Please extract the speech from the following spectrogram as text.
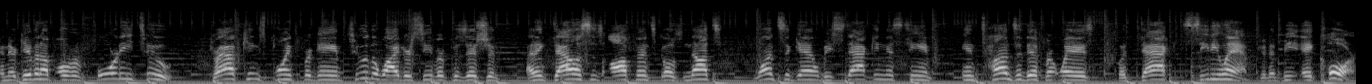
and they're giving up over 42 DraftKings points per game to the wide receiver position. I think Dallas's offense goes nuts. Once again, we'll be stacking this team in tons of different ways, but Dak, CeeDee Lamb, going to be a core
